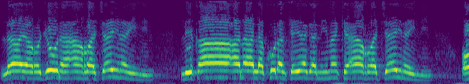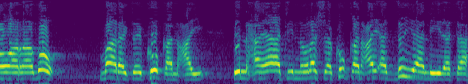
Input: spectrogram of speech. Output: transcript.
laa yarjuuna aan rajaynaynin liqaa'anaa la kulanka yaga nimanka aan rajaynaynin oo warado maaragtay ku qancay bilxayaati nolosha ku qancay addunyaa liidata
